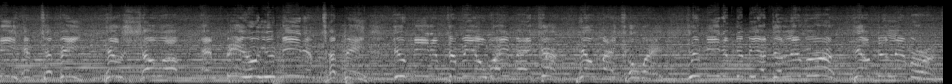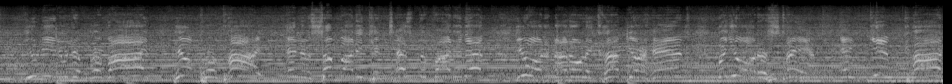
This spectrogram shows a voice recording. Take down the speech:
need him to be. He'll show up and be who you need him to be. You need him to be a waymaker, he'll make a way. You need be a deliverer, he'll deliver. You need him to provide, he'll provide. And if somebody can testify to that, you ought to not only clap your hands, but you ought to stand and give God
